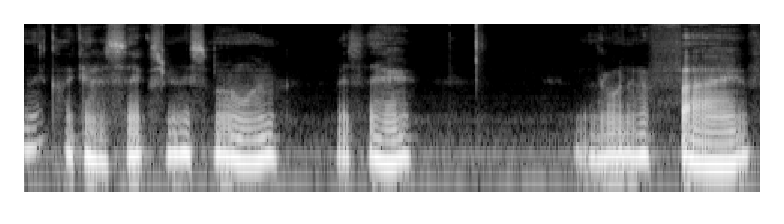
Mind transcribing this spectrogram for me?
That click out of six, really small one. That's there. Another one out of five.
